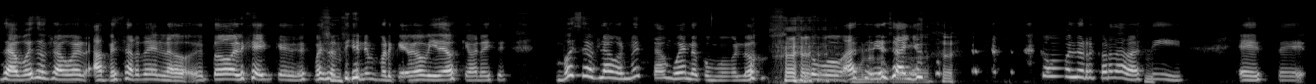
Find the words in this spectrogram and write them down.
o sea, Voice of Flower, a pesar de, lo- de todo el hate que después lo tienen, porque veo videos que ahora dicen, Voice of Flower no es tan bueno como lo, como hace como lo 10 años, como lo recordaba, sí. Este,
